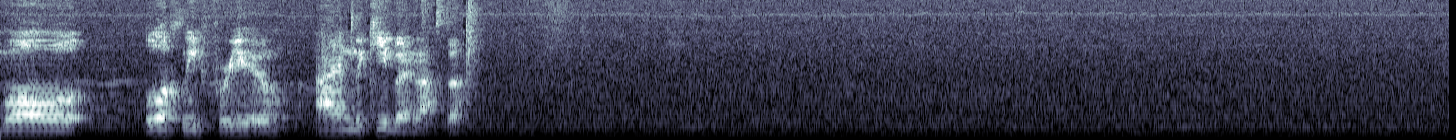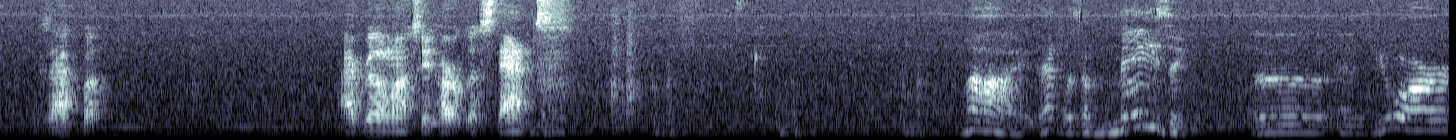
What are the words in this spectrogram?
Well, luckily for you, I'm the Keyblade master. Exactly. I really want to see Heartless dance. My, that was amazing. Uh, and you are...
